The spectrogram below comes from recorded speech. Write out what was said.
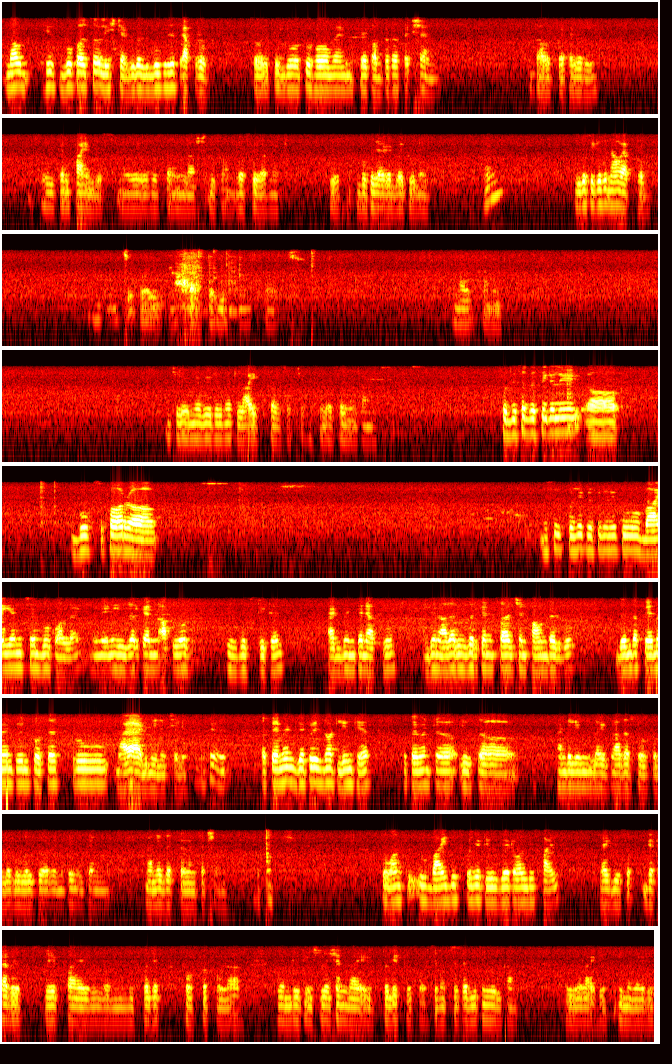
Now his book also listed because the book is approved. So if you go to home and say computer section, without category, so you can find this. Maybe this one last this one. Yes, we got it. This book is added by today. And because it is now approved. Now it's coming. Actually, maybe it not light actually. So that's why. So this is basically uh, books for uh, this is project basically to buy and sell book online and any user can upload his book's details admin can approve then other user can search and found that book then the payment will process through via admin actually okay the payment gateway is not linked here the payment uh, is uh, handling like other sources like Google Pay or anything, you can manage that payment section. Okay. So once you buy this project, you will get all these files like this database script file and this project source code folder, the installation by project report, synopsis, everything will come to your ID, email ID.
